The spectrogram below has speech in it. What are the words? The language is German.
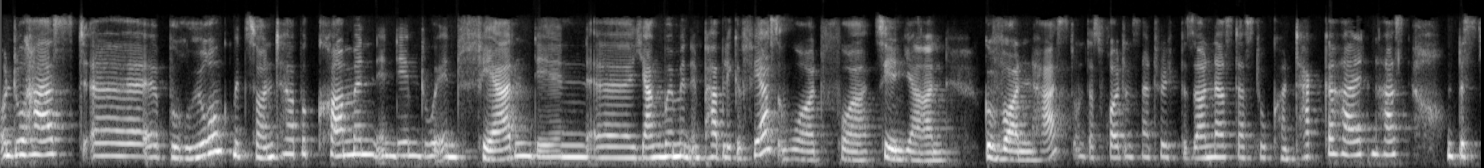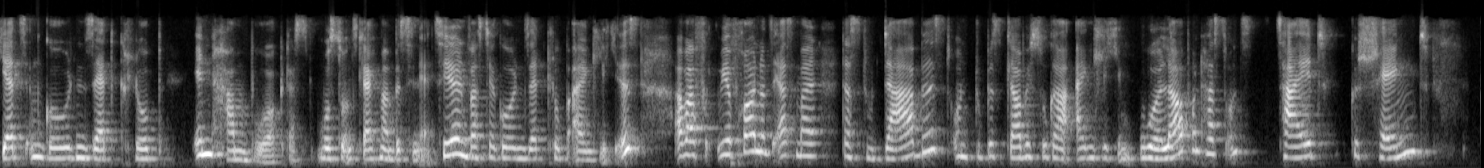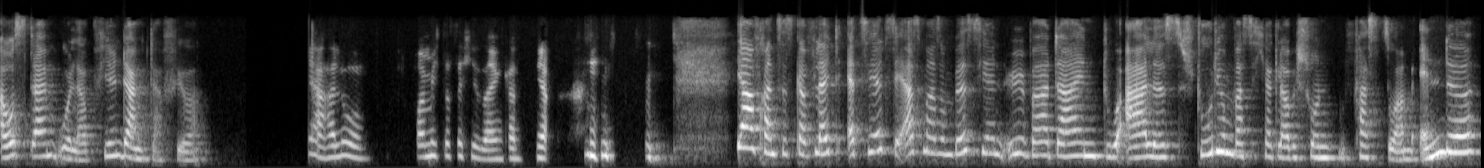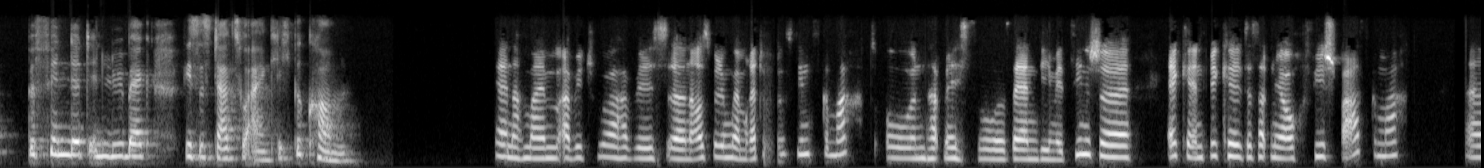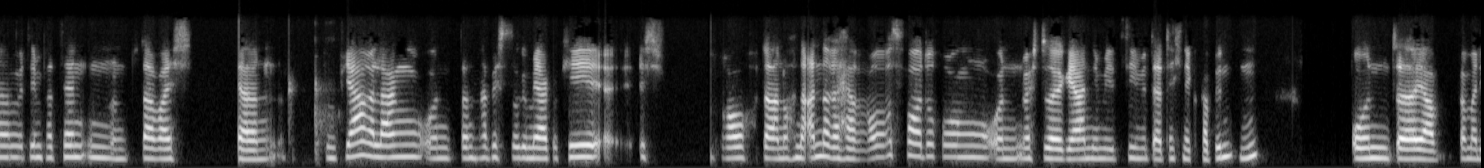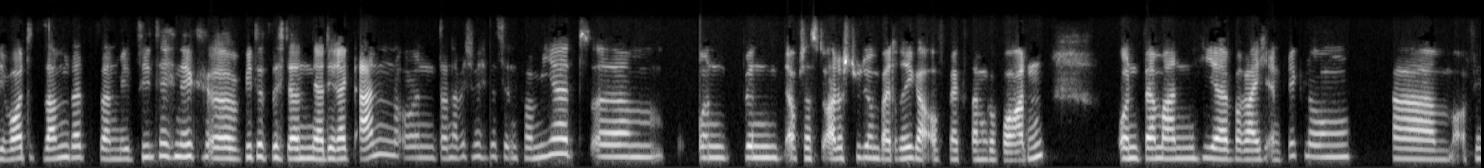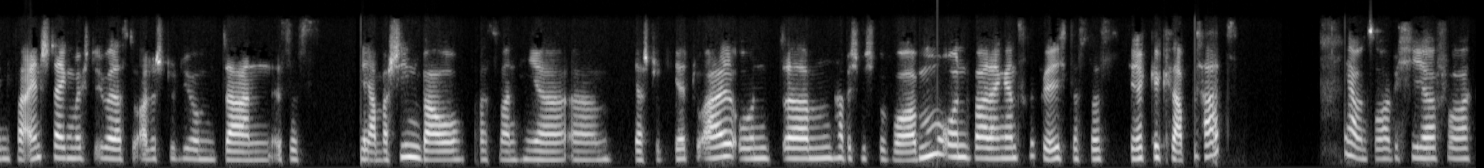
Und du hast äh, Berührung mit Sonta bekommen, indem du in Pferden den äh, Young Women in Public Affairs Award vor zehn Jahren gewonnen hast. Und das freut uns natürlich besonders, dass du Kontakt gehalten hast und bist jetzt im Golden Z Club in Hamburg. Das musst du uns gleich mal ein bisschen erzählen, was der Golden Z Club eigentlich ist. Aber wir freuen uns erstmal, dass du da bist und du bist, glaube ich, sogar eigentlich im Urlaub und hast uns Zeit geschenkt aus deinem Urlaub. Vielen Dank dafür. Ja, hallo. freue mich, dass ich hier sein kann. Ja. Ja, Franziska, vielleicht erzählst du erstmal so ein bisschen über dein duales Studium, was sich ja, glaube ich, schon fast so am Ende befindet in Lübeck. Wie ist es dazu eigentlich gekommen? Ja, nach meinem Abitur habe ich äh, eine Ausbildung beim Rettungsdienst gemacht und habe mich so sehr in die medizinische Ecke entwickelt. Das hat mir auch viel Spaß gemacht äh, mit den Patienten und da war ich ja fünf Jahre lang und dann habe ich so gemerkt, okay, ich brauche da noch eine andere Herausforderung und möchte gerne die Medizin mit der Technik verbinden. Und äh, ja, wenn man die Worte zusammensetzt, dann Medizintechnik äh, bietet sich dann ja direkt an. Und dann habe ich mich ein bisschen informiert ähm, und bin auf das duale Studium bei Dräger aufmerksam geworden. Und wenn man hier Bereich Entwicklung ähm, auf jeden Fall einsteigen möchte über das duale Studium, dann ist es ja Maschinenbau, was man hier ähm, ja studiert dual und ähm, habe ich mich beworben und war dann ganz glücklich, dass das direkt geklappt hat. Ja, und so habe ich hier vor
